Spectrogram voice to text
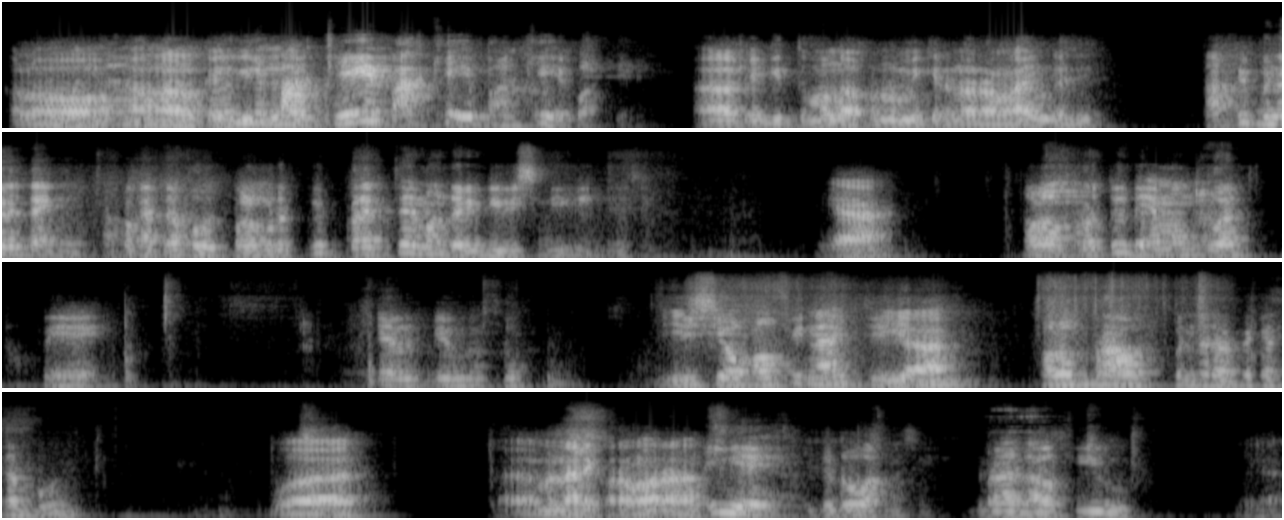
kalau hal-hal kayak gitu pakai pakai pakai pakai. hal kayak gitu mah nggak perlu mikirin orang lain gak sih? Tapi bener Teng, apa kata Bot? Kalau menurut gue pride itu emang dari diri sendiri nggak sih? Ya, Kalau proud itu emang buat apa ya? Ya lebih untuk di show offin aja. iya Kalau proud, bener apa kata Bot? buat eh, menarik orang-orang. Iya, itu doang sih. Proud of you. Ya.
